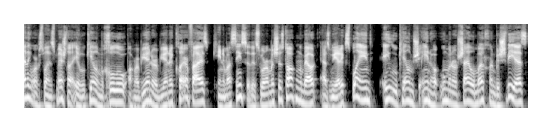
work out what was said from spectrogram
I think we're explaining this Mishnah, Elu Kelim Mechulu, Am um, Rabbi Yana, Rabbiana clarifies, Kena Masnisa, this is what our Mishnah is talking about. As we had explained, Elu Kelim She'en Ha'uman or Shayla Mechran B'Shvias,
